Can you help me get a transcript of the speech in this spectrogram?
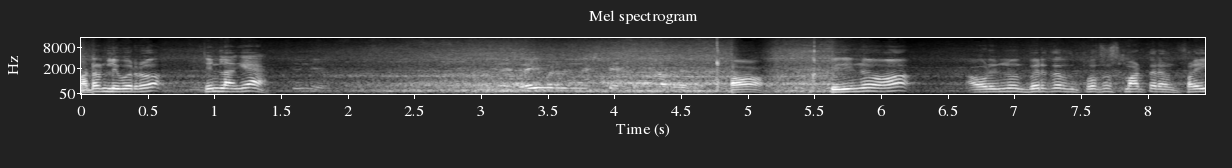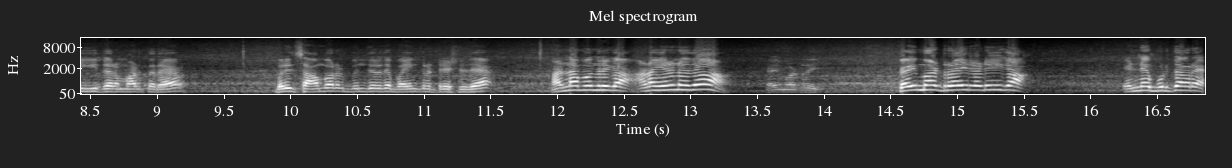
ಮಟನ್ ಲಿವರು ತಿನ್ಲಂಗೆ ಹಾಂ. ಇದಿನ್ನೂ ಅವ್ರು ಇನ್ನೂ ಬೇರೆ ಥರದ ಪ್ರೊಸೆಸ್ ಮಾಡ್ತಾರೆ ಫ್ರೈ ಈ ಥರ ಮಾಡ್ತಾರೆ. ಬರೀ ಸಾಂಬಾರು ಬಂದಿರೋದೇ ಭಯಂಕರ ಟೇಸ್ಟ್ ಇದೆ. ಅಣ್ಣ ಬಂದ್ರೀಗ ಅಣ್ಣ ಏನೇನದು ಕೈ ಮಾಡ್ರಿ ಕೈ ಮಾಡ್ರಿ ಡ್ರೈ ರೆಡಿ ಈಗ. ಎಣ್ಣೆ ಬಿಡ್ತಾವ್ರೆ.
